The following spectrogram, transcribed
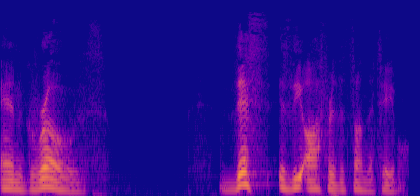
and grows. This is the offer that's on the table.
